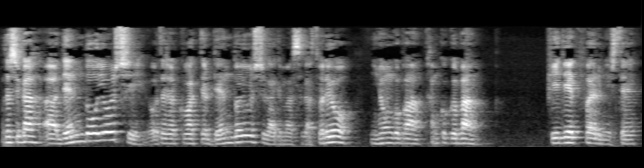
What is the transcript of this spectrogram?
私が伝道用紙、私が配っている伝道用紙がありますが、それを日本語版、韓国版、PDF ファイルにして、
